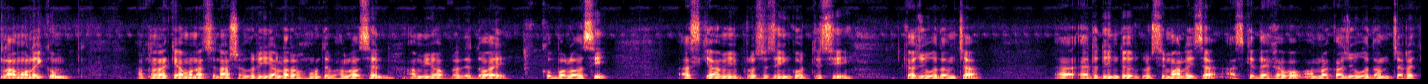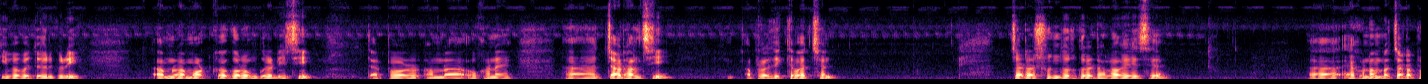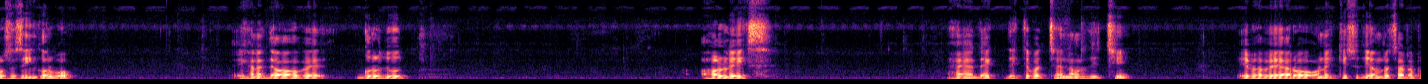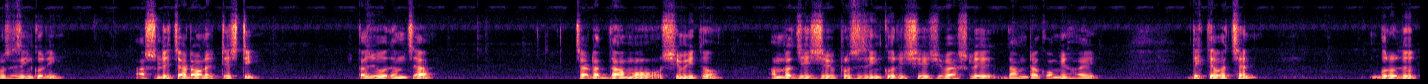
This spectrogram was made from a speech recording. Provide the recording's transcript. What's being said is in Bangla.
আসসালামু আলাইকুম। আপনারা কেমন আছেন? আশা করি আল্লাহ রহমতে ভালো আছেন। আমিও আপনাদের দোয়ায় খুব ভালো আছি। আজকে আমি প্রসেসিং করতেছি কাজু বাদাম চা। এতদিন তৈরি করছি মালাই চা। আজকে দেখাবো আমরা কাজু বাদাম চাটা কীভাবে তৈরি করি। আমরা মটকা গরম করে নিয়েছি তারপর আমরা ওখানে চা ঢালছি। আপনারা দেখতে পাচ্ছেন, চাটা সুন্দর করে ঢালা হয়েছে। এখন আমরা চাটা প্রসেসিং করব। এখানে দেওয়া হবে গুঁড়ো দুধ, হরলিক্স হ্যাঁ দেখ, দেখতে পাচ্ছেন, আমরা দিচ্ছি। এভাবে আরও অনেক কিছু দিয়ে আমরা চাটা প্রসেসিং করি। আসলে চাটা অনেক টেস্টি কাজু বাদাম চা। চাটার দামও সীমিত। আমরা যে হিসেবে প্রসেসিং করি, সে হিসেবে আসলে দামটা কমই হয়। দেখতে পাচ্ছেন, গুঁড়ো দুধ,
